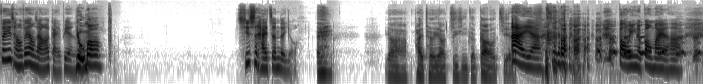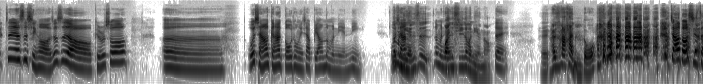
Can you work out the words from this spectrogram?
非常非常想要改变，有吗？其实还真的有。哎呀，派特要进行一个告解。哎呀，这个 爆音了，爆麦了哈。这件事情哦，就是哦，比如说，嗯、呃，我想要跟他沟通一下，不要那么黏腻。那么黏是那么关系那么黏哦？对。哎，还是他汗很多。叫他多洗澡，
